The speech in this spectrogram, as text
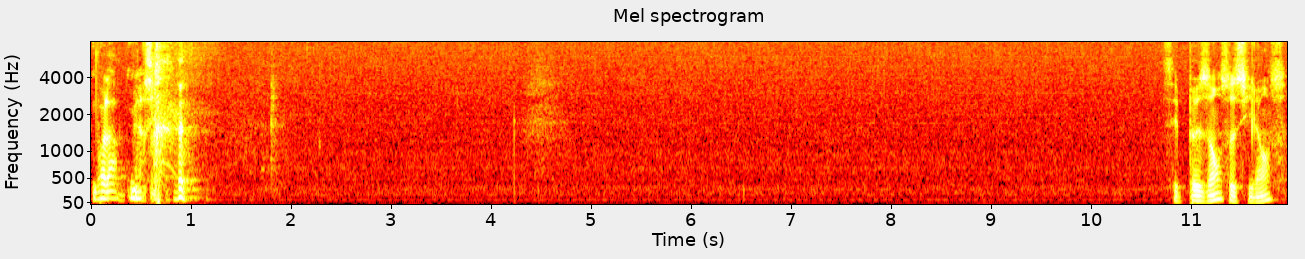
Voilà, merci. C'est pesant ce silence.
